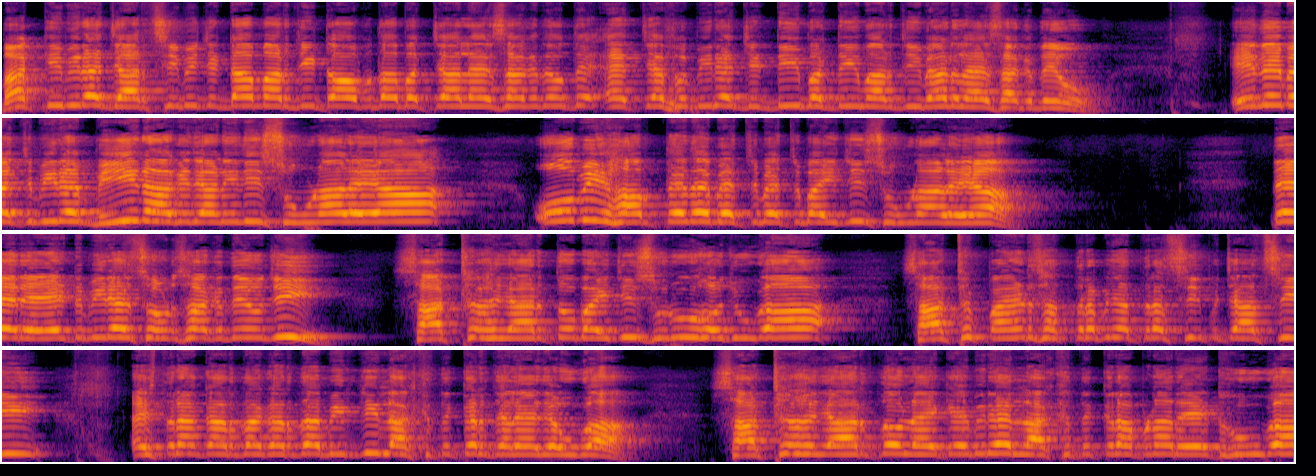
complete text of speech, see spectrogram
ਬਾਕੀ ਵੀਰੇ ਜਰਸੀ ਵੀ ਜਿੱਡਾ ਮਰਜ਼ੀ ਟੌਪ ਦਾ ਬੱਚਾ ਲੈ ਸਕਦੇ ਹੋ ਤੇ ਐਚਐਫ ਵੀਰੇ ਜਿੱਡੀ ਵੱਡੀ ਮਰਜ਼ੀ ਬੈੜ ਲੈ ਸਕਦੇ ਹੋ। ਇਹਦੇ ਵਿੱਚ ਵੀਰੇ 20 ਨਗ ਜਾਣੀ ਦੀ ਸੂਣ ਵਾਲੇ ਆ। ਉਹ ਵੀ ਹਫ਼ਤੇ ਦੇ ਵਿੱਚ ਵਿੱਚ ਬਾਈ ਜੀ ਸੂਣ ਵਾਲੇ ਆ। ਤੇ ਰੇਟ ਵੀਰੇ ਸੁਣ ਸਕਦੇ ਹੋ ਜੀ 60000 ਤੋਂ ਬਾਈ ਜੀ ਸ਼ੁਰੂ ਹੋ ਜਾਊਗਾ। 60 65 70 75 80 85 ਇਸ ਤਰ੍ਹਾਂ ਕਰਦਾ ਕਰਦਾ ਵੀਰ ਜੀ ਲੱਖ ਤੱਕ ਚਲਿਆ ਜਾਊਗਾ। 60000 ਤੋਂ ਲੈ ਕੇ ਵੀਰੇ ਲੱਖ ਤੱਕ ਆਪਣਾ ਰੇਟ ਹੋਊਗਾ।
